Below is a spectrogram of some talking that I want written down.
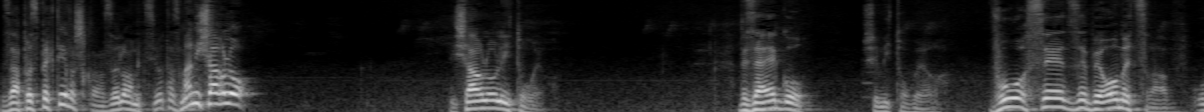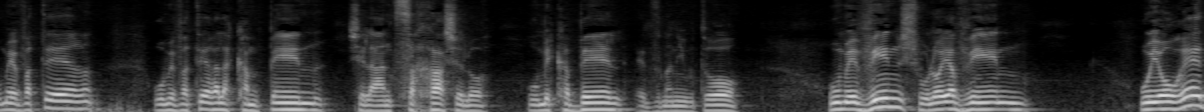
זה הפרספקטיבה שלך, זה לא המציאות. אז מה נשאר לו? נשאר לו להתעורר. וזה האגו שמתעורר. והוא עושה את זה באומץ רב. הוא מוותר, הוא מוותר על הקמפיין של ההנצחה שלו. הוא מקבל את זמניותו. הוא מבין שהוא לא יבין, הוא יורד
